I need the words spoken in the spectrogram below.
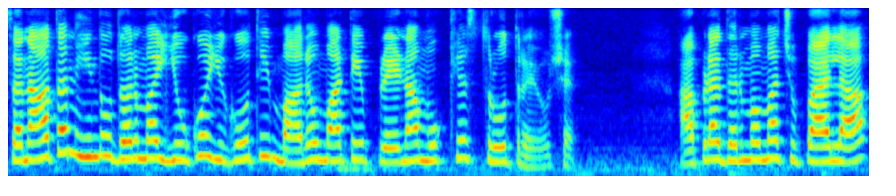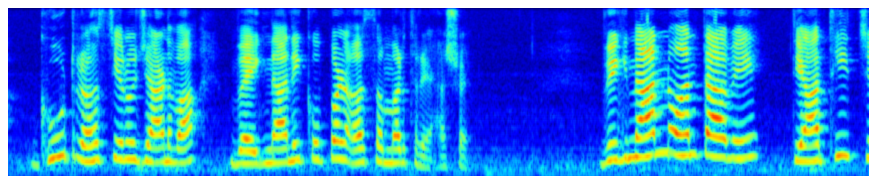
સનાતન હિન્દુ ધર્મ યુગો યુગોથી માનવ માટે પ્રેરણા મુખ્ય સ્ત્રોત રહ્યો છે. આપણા ધર્મમાં છુપાયેલા ઘૂટ રહસ્યનો જાણવા વૈજ્ઞાનિકો પણ અસમર્થ રહ્યા છે. વિજ્ઞાનનો અંત આવે ત્યાંથી જ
